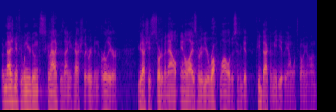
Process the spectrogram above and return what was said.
But imagine if you, when you're doing schematic design, you could actually, or even earlier, you could actually sort of anal analyze sort of your rough model just to get feedback immediately on what's going on.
